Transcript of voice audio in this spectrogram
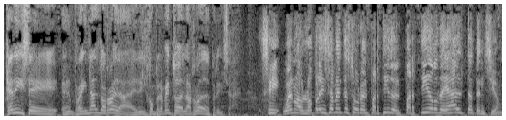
¿Qué dice Reinaldo Rueda en el complemento de la rueda de prensa? Sí, bueno, habló precisamente sobre el partido, el partido de alta tensión.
